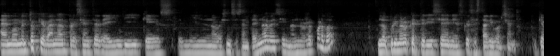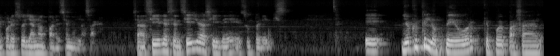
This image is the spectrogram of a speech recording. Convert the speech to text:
al momento que van al presente de Indy, que es en 1969, si mal no recuerdo, lo primero que te dicen es que se está divorciando, que por eso ya no aparecen en la saga. O sea, así de sencillo, así de Super X. Eh, yo creo que lo peor que puede pasar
